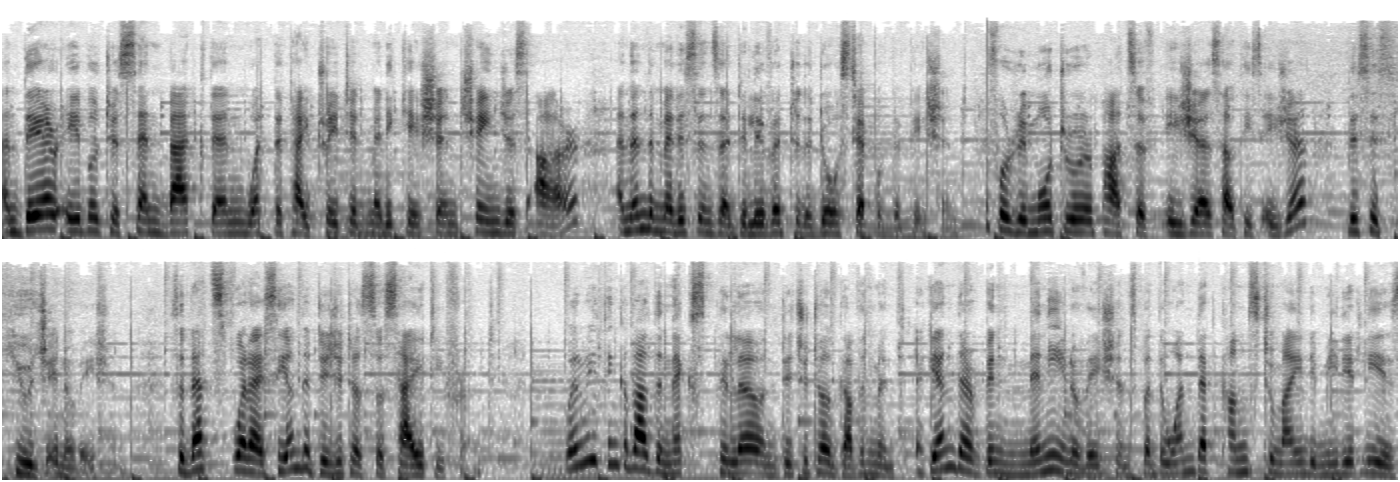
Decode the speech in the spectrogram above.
and they are able to send back then what the titrated medication changes are and then the medicines are delivered to the doorstep of the patient. For remote rural parts of Asia, Southeast Asia, this is huge innovation. So that's what I see on the digital society front. When we think about the next pillar on digital government, again, there have been many innovations, but the one that comes to mind immediately is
